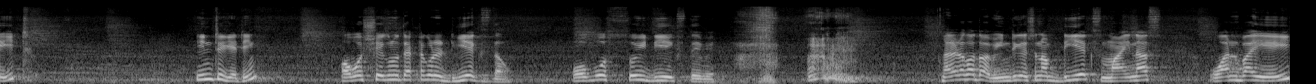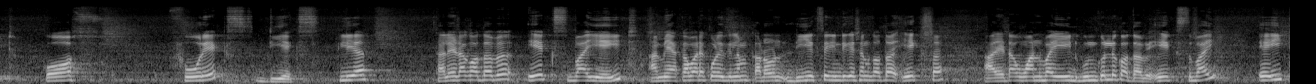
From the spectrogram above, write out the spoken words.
এইট ইন্টিগ্রেটিং অবশ্যই এগুলো তো একটা করে ডিএক্স দাও, অবশ্যই ডিএক্স দেবে। তাহলে এটা কত হবে? Integration of dx minus one by eight cos four x dx clear তাহলে এটা কত হবে? এক্স বাই এইট আমি একেবারে করে দিলাম, কারণ ডিএক্সের ইন্টিগ্রেশন কত হয়? এক্স হয়। আর এটা ওয়ান বাই এইট গুণ করলে কত হবে? X by eight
